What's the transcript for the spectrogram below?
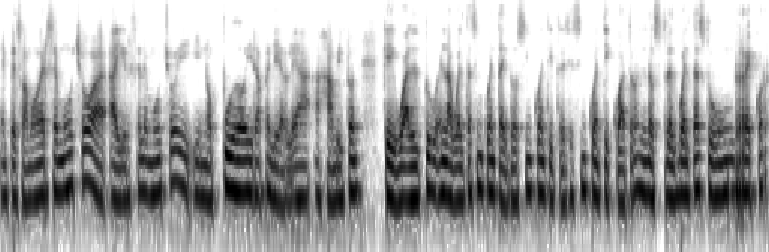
Empezó a moverse mucho, a, a írsele mucho y, no pudo ir a pelearle a, Hamilton, que igual tuvo en la vuelta 52, 53 y 54, en las tres vueltas tuvo un récord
